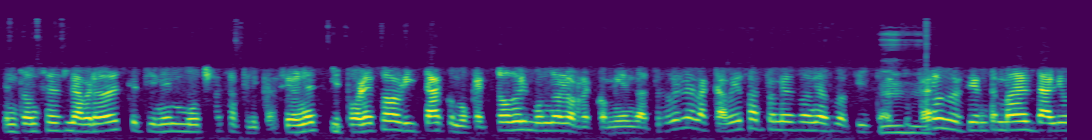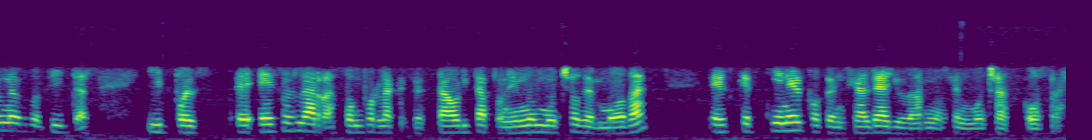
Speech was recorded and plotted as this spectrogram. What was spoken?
Entonces, la verdad es que tiene muchas aplicaciones y por eso ahorita como que todo el mundo lo recomienda. Te duele la cabeza, tomes unas gotitas. Tu perro se siente mal, dale unas gotitas. Y pues e, esa es la razón por la que se está ahorita poniendo mucho de moda, es que tiene el potencial de ayudarnos en muchas cosas.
